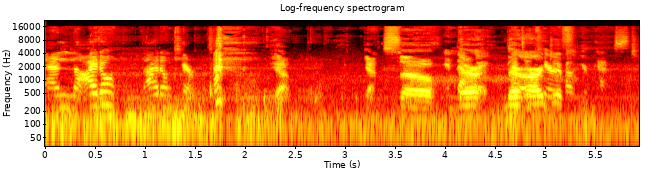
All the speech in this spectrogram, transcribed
and I don't I don't care. yeah, yeah. So there way. there are different.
